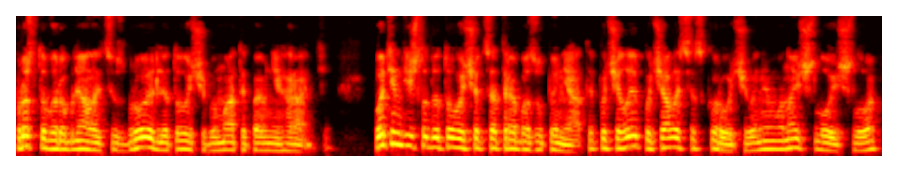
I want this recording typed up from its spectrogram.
просто виробляли цю зброю для того, щоб мати певні гарантії. Потім дійшло до того, що це треба зупиняти. Почали почалося скорочування, воно йшло йшло.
